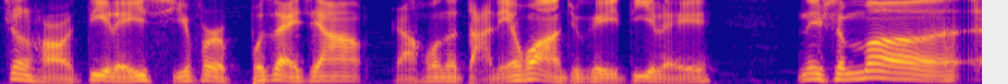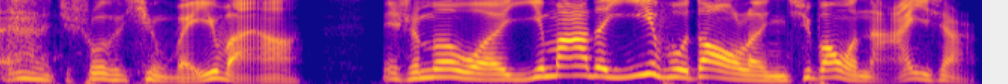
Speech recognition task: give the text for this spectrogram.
正好地雷媳妇儿不在家，然后呢打电话就给地雷，那什么 就说的挺委婉啊，那什么我姨妈的衣服到了，你去帮我拿一下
